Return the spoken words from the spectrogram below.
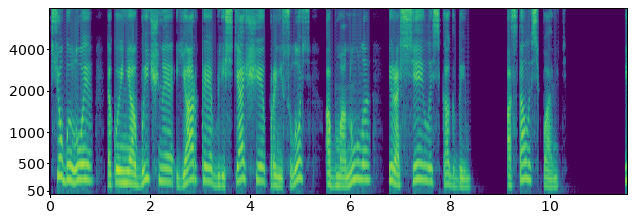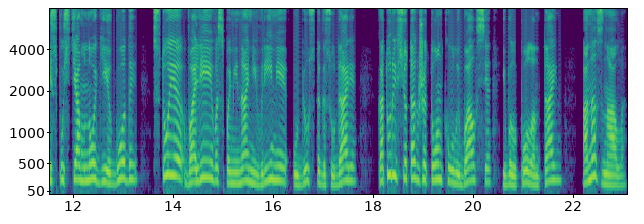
Все былое, такое необычное, яркое, блестящее, пронеслось, обмануло и рассеялось, как дым осталась память. И спустя многие годы, стоя в аллее воспоминаний в Риме у бюста государя, который все так же тонко улыбался и был полон тайн, она знала,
